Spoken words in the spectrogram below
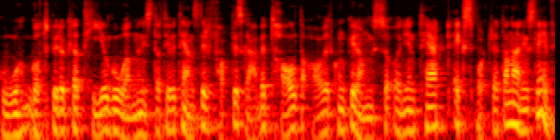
god, godt byråkrati og gode administrative tjenester, faktisk er betalt av et konkurranseorientert, eksportretta næringsliv.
